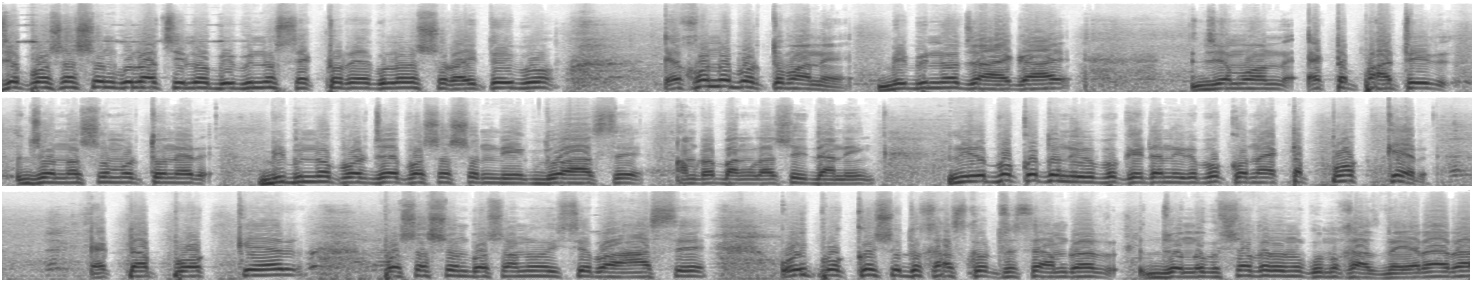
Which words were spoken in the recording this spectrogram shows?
যে প্রশাসনগুলো ছিল, বিভিন্ন সেক্টরে এগুলো সরাইতে হইব। এখনও বর্তমানে বিভিন্ন জায়গায় যেমন একটা পার্টির জনসমর্থনের বিভিন্ন পর্যায়ে প্রশাসন নিয়োগ দেওয়া আছে, আমরা বাংলাদেশে ইদানিং নিরপেক্ষ তো নিরপেক্ষ, এটা নিরপেক্ষ না, একটা পক্ষের একটা পক্ষের প্রশাসন বসানো হয়েছে বা আছে, ওই পক্ষে শুধু কাজ করতেছে, আমরা জনসাধারণ কোনো কাজ নেই। এরা এরা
